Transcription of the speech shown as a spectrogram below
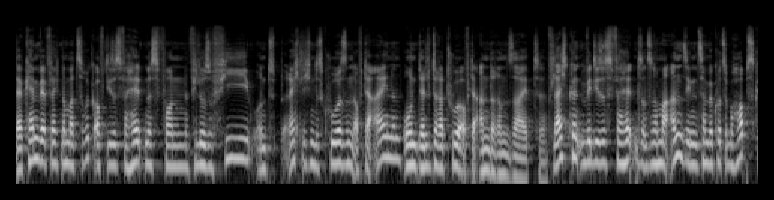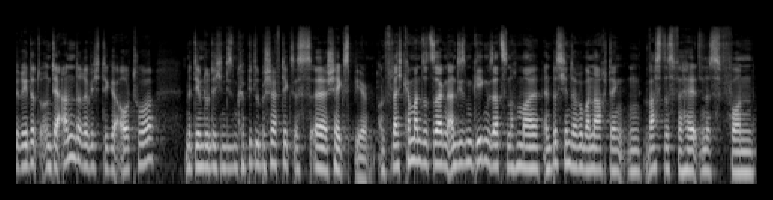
Da kämen wir vielleicht nochmal zurück auf dieses Verhältnis von Philosophie und rechtlichen Diskursen auf der einen und der Literatur auf der anderen Seite. Vielleicht könnten wir dieses Verhältnis uns nochmal ansehen. Jetzt haben wir kurz über Hobbes geredet und der andere wichtige Autor, mit dem du dich in diesem Kapitel beschäftigst, ist äh, Shakespeare. Und vielleicht kann man sozusagen an diesem Gegensatz nochmal ein bisschen darüber nachdenken, was das Verhältnis von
